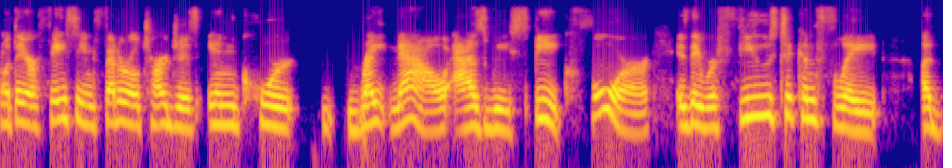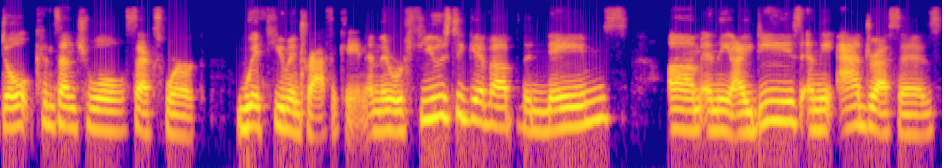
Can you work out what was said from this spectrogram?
what they are facing federal charges in court right now as we speak for is they refuse to conflate adult consensual sex work with human trafficking. And they refuse to give up the names um, and the IDs and the addresses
